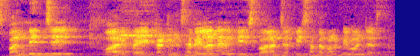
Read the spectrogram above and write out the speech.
స్పందించి వారిపై కఠిన చర్యలు అనేవి తీసుకోవాలని చెప్పి ఈ సందర్భంగా డిమాండ్ చేస్తున్నాం.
